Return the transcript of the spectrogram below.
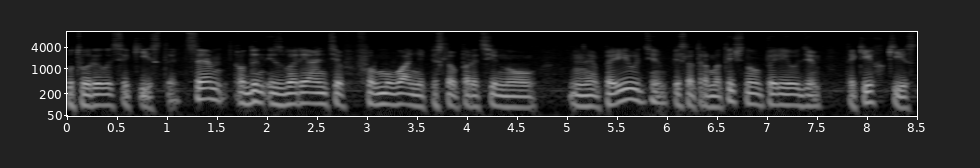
утворилися кісти. Це один із варіантів формування післяопераційного періоді, після травматичному періоді таких кіст.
